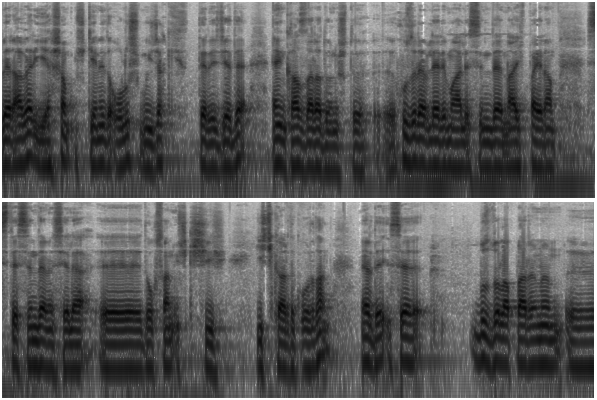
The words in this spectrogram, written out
beraber yaşam üçgeni de oluşmayacak derecede enkazlara dönüştü. E, Huzurevleri Mahallesi'nde Naif Bayram sitesinde mesela e, 93 kişiyi çıkardık oradan. Neredeyse buzdolaplarının e,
